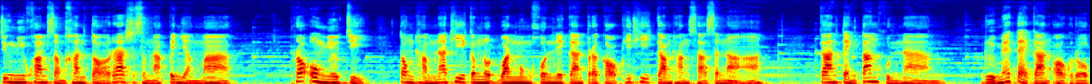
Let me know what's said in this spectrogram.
จึงมีความสำคัญต่อราชสำนักเป็นอย่างมาก เพราะองค์เมียวจิต้องทำหน้าที่กำหนดวันมงคลในการประกอบพิธีกรรมทางศาสนา การแต่งตั้งขุนนาง หรือแม้แต่การออกรบ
